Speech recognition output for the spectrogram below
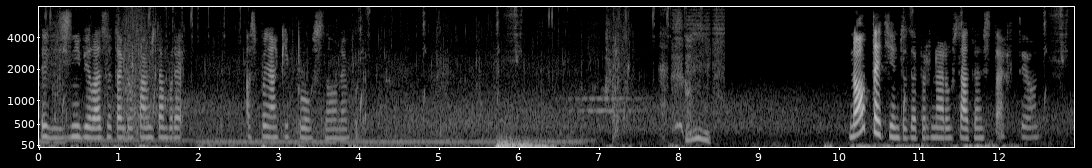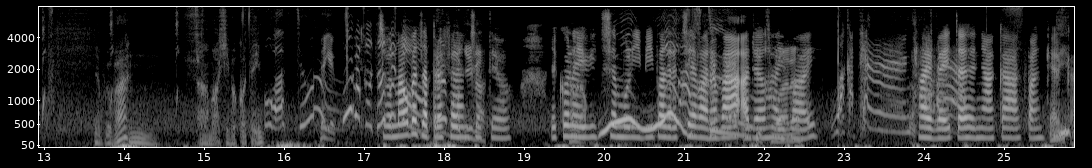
Teď když z ní vyleze, tak doufám, že tam bude aspoň nějaký plus, no, nebude. No, teď jim to teprve narůstá ten vztah? A máš ji okotej? Co on má vůbec za preferenci, tyjo? Jako nejvíc se mu líbí Patricia Vanová a Del Highway. Highway, to je nějaká pankerka.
